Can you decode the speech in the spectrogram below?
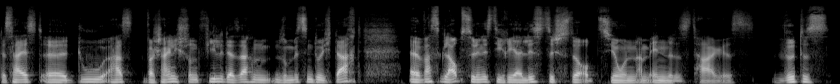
Das heißt, äh, du hast wahrscheinlich schon viele der Sachen so ein bisschen durchdacht. Äh, was glaubst du denn ist die realistischste Option am Ende des Tages? Wird es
